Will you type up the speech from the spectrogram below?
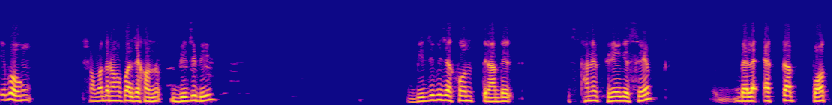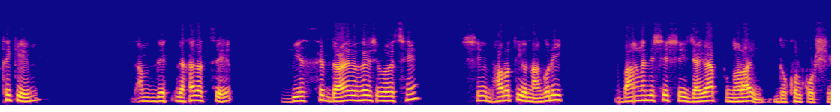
এবং সমাধান হওয়ার পর যখন বিজেপি বিজেপি যখন তেনাদের স্থানে ফিরে গেছে, বেলা একটা পথ থেকে দেখা যাচ্ছে বিএসএফ দাঁড়ায় রয়েছে সে ভারতীয় নাগরিক বাংলাদেশে সেই জায়গা পুনরায় দখল করছে।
